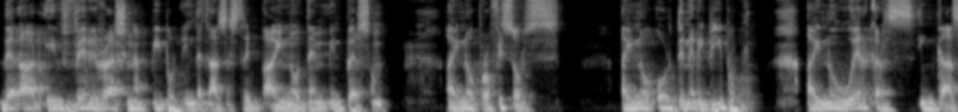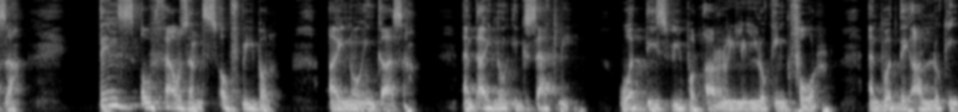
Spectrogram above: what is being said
There are a very rational people in the Gaza Strip. I know them in person. I know professors. I know ordinary people. I know workers in Gaza. Tens of thousands of people I know in Gaza. And I know exactly what these people are really looking for and what they are looking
